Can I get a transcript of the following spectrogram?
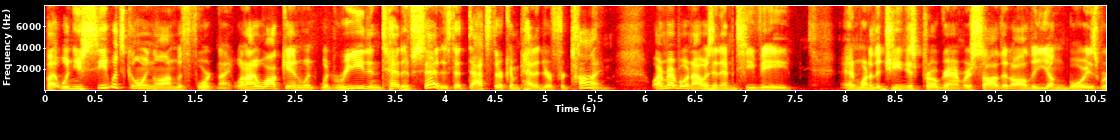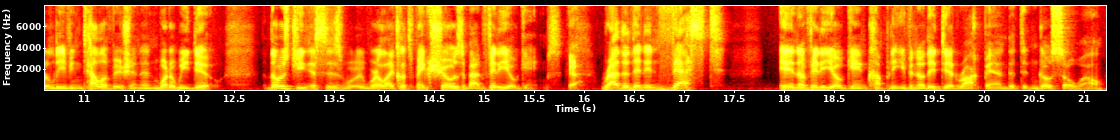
But when you see what's going on with Fortnite, when I walk in, when, what Reed and Ted have said is that that's their competitor for time. Well, I remember when I was at MTV, and one of the genius programmers saw that all the young boys were leaving television, and what do we do? Those geniuses were, were like, let's make shows about video games, Yeah. rather than invest in a video game company, even though they did Rock Band, that didn't go so well.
